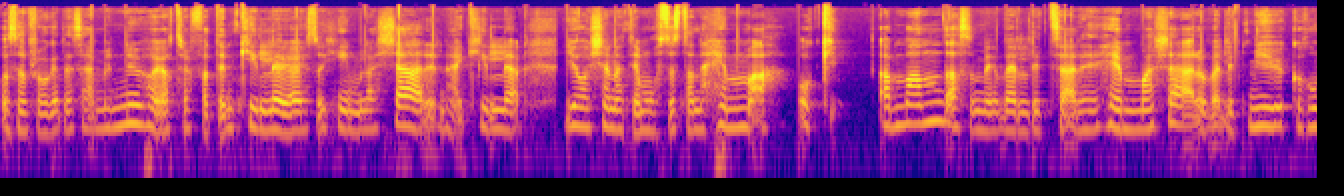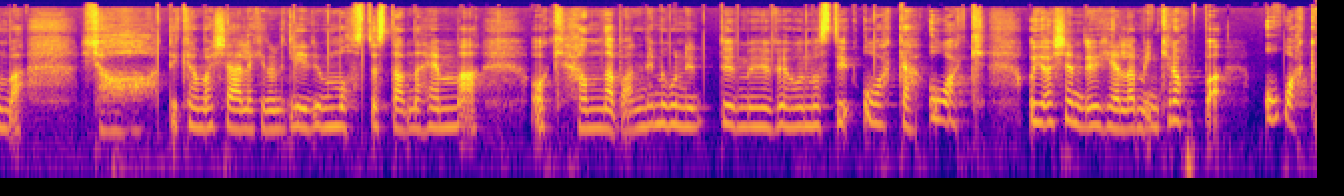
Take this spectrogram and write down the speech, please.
Och sen frågade så här, men nu har jag träffat en kille och jag är så himla kär i den här killen. Jag känner att jag måste stanna hemma. Och Amanda som är väldigt så här hemmakär och väldigt mjuk och hon bara Ja, det kan vara kärleken i ditt liv, du måste stanna hemma. Och Hanna bara, nej men hon är dum i huvudet, hon måste ju åka, åk! Och jag kände ju hela min kropp bara, åk,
